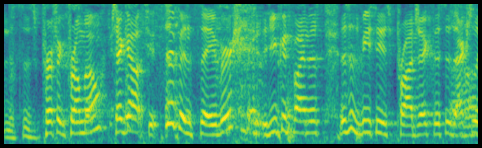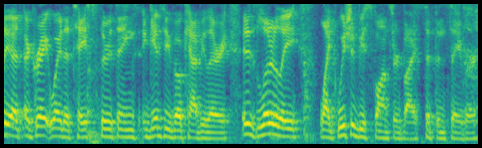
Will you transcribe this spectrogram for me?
This is perfect promo. Check out Sip and Savor. You can find this. This is BC's project. This is actually a, a great way to taste through things. It gives you vocabulary. It is literally like we should be sponsored by Sip and Savor.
